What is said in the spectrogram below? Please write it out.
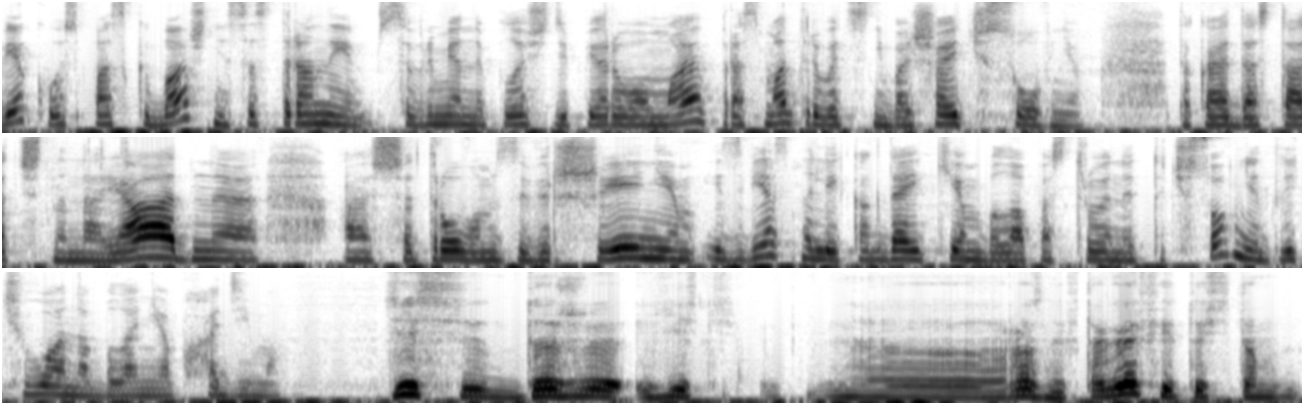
века у Спасской башни со стороны современной площади 1 мая просматривается небольшая часовня. Такая достаточно нарядная, а, с шатровым завершением. Известно ли, когда и кем была построена эта часовня, для чего она была необходима? Здесь даже есть э, разные фотографии, то есть там,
